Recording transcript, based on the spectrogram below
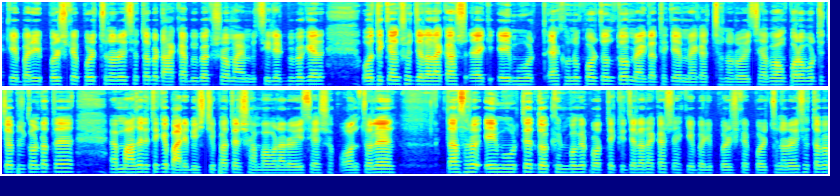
একেবারেই পরিষ্কার পরিচ্ছন্ন রয়েছে। তবে ঢাকা বিভাগ সহ সিলেট বিভাগের অধিকাংশ জেলার আকাশ এক- এই মুহূর্তে এখনও পর্যন্ত মেঘলা থেকে মেঘাচ্ছন্ন রয়েছে এবং পরবর্তী চব্বিশ ঘন্টাতে মাঝারি থেকে ভারী বৃষ্টিপাতের সম্ভাবনা রয়েছে এসব অঞ্চলে। তাছাড়াও এই মুহূর্তে দক্ষিণবঙ্গের প্রত্যেকটি জেলার আকাশ একেবারেই পরিষ্কার পরিচ্ছন্ন রয়েছে। তবে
